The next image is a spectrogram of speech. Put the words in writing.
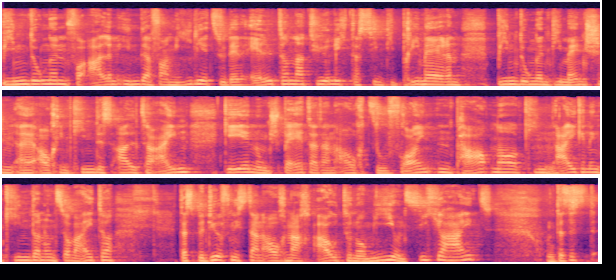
Bindungen, vor allem in der Familie, zu den Eltern natürlich. Das sind die primären Bindungen, die Menschen äh, auch im Kindesalter eingehen und später dann auch zu Freunden, Partner, kind, mhm. eigenen Kindern und so weiter. Das Bedürfnis dann auch nach Autonomie und Sicherheit. Und das ist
